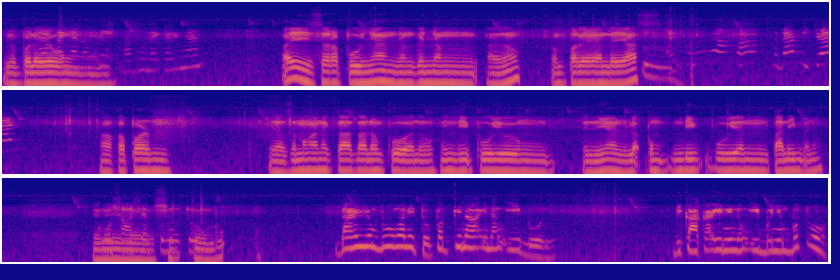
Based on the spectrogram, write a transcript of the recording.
Yun pala yung... Magulay kayo niyan? Ay, sarap po niyan. Yung ganyang, ano, ang palayan layas. Nakaka-farm. Yan, sa mga nagtatanong po, ano, hindi po yung, ano yan, wala po, hindi po yan tanim, ano. Yan yung siya uh, tumutubo. tumbo. Dahil yung bunga nito, pag kinain ng ibon, di kakainin ng ibon yung buto.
